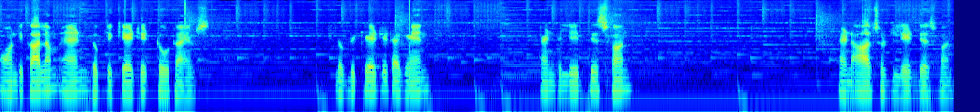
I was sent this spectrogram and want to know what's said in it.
on the column and duplicate it two times. Duplicate it again and delete this one and also delete this one.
